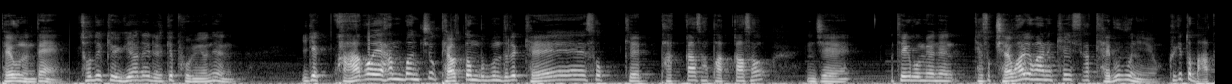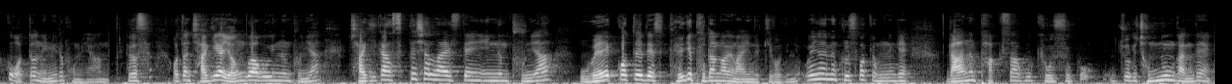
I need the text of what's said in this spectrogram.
배우는데 저도 이렇게 위아래를 이렇게 보면은 이게 과거에 한번 쭉 배웠던 부분들을 계속 이렇게 바꿔서 바꿔서 이제 어떻게 보면은 계속 재활용하는 케이스가 대부분이에요. 그게 또 맞고 어떤 의미로 보면. 그래서 어떤 자기가 연구하고 있는 분야 자기가 specialize 되 있는 분야 외 것들에 대해서 되게 부담감을 많이 느끼거든요. 왜냐하면 그럴 수밖에 없는 게 나는 박사고 교수고 이쪽에 전문가인데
